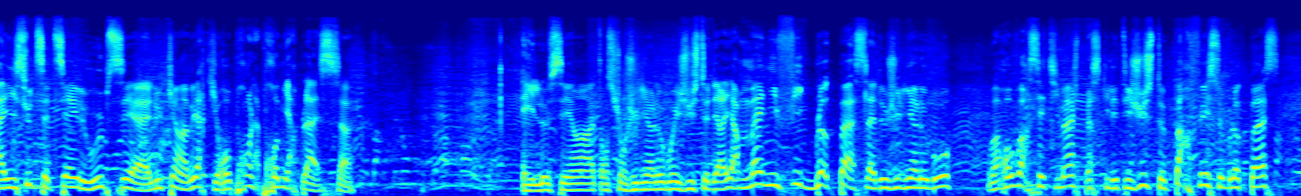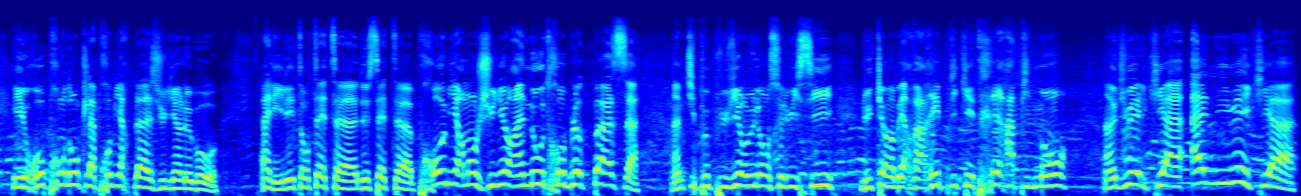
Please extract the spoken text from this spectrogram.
à l'issue de cette série de whoops, c'est euh, Lucas Imbert qui reprend la première place. Et il le sait, hein, attention, Julien Lebeau est juste derrière. Magnifique bloc pass là de Julien Lebeau. On va revoir cette image parce qu'il était juste parfait ce bloc pass. Il reprend donc la première place, Julien Lebeau. Allez, il est en tête euh, de cette euh, première manche junior. Un autre bloc pass, un petit peu plus virulent celui-ci. Lucas Imbert va répliquer très rapidement. Un duel qui a animé, qui a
